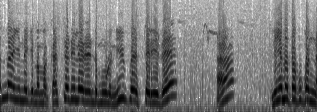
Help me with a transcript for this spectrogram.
என்ன இன்னைக்கு நம்ம கஸ்டடியில ரெண்டு மூணு நியூ பேஸ் தெரியுது? நீ என்ன தப்பு பண்ண?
